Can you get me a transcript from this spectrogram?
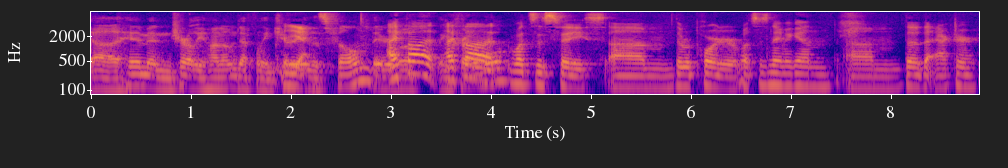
uh, him and Charlie Hunnam definitely carry Yeah. this film. They're I both thought I incredible. thought what's his face? Um, the reporter. What's his name again? Um, the the actor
